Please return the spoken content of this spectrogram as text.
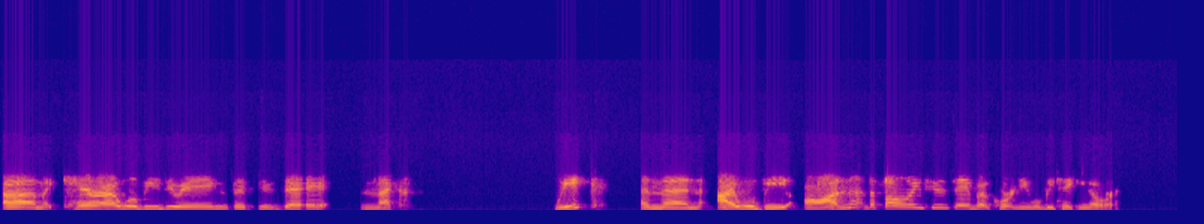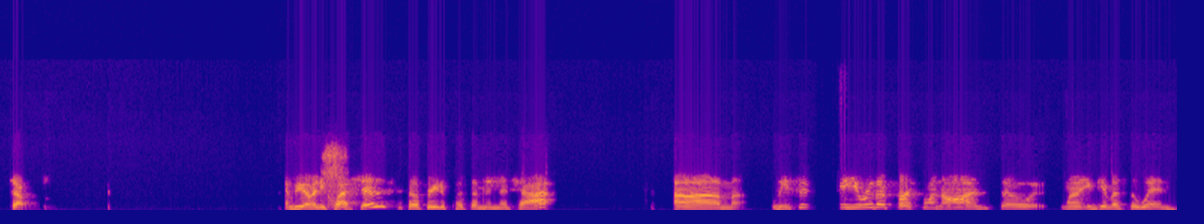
Um, Cara will be doing the Tuesday next week. And then I will be on the following Tuesday, but Courtney will be taking over. So if you have any questions, feel free to put them in the chat. Um, Lisa, you were the first one on, so why don't you give us the win?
